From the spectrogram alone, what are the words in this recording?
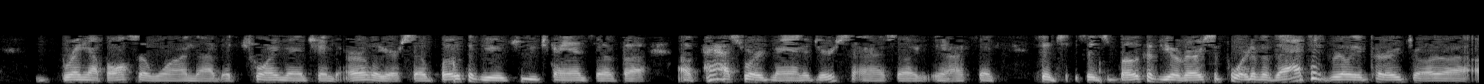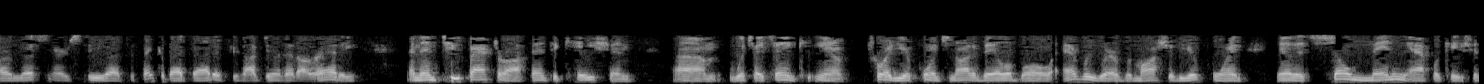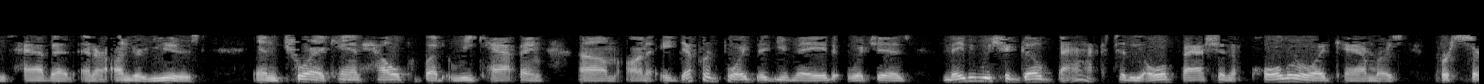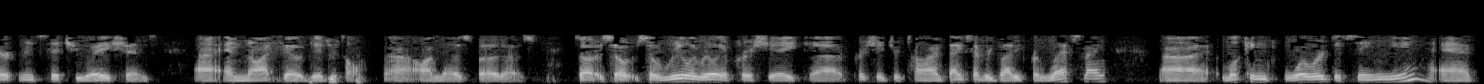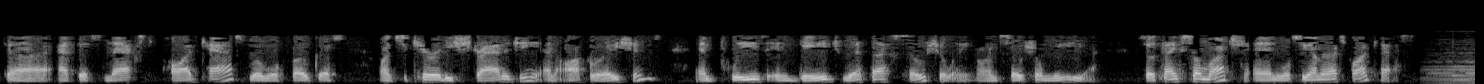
bring up also one uh, that Troy mentioned earlier. So both of you huge fans of uh, of password managers. Uh, so you know, I think since since both of you are very supportive of that, I'd really encourage our uh, our listeners to uh, to think about that if you're not doing it already. And then two factor authentication, um, which I think you know, Troy, to your point, is not available everywhere, but Masha, to your point, you know, that so many applications have it and are underused. And Troy, I can't help but recapping um, on a different point that you made, which is maybe we should go back to the old fashioned Polaroid cameras for certain situations uh, and not go digital uh, on those photos. So, so, so really, really appreciate uh, appreciate your time. Thanks everybody for listening. Uh, looking forward to seeing you at uh, at this next podcast where we'll focus on security strategy and operations. And please engage with us socially on social media. So thanks so much, and we'll see you on the next podcast.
